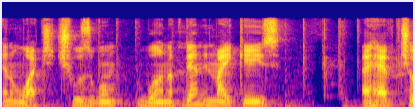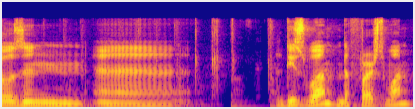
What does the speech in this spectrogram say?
and watch. Choose one one of them. In my case i have chosen uh, this one the first one.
